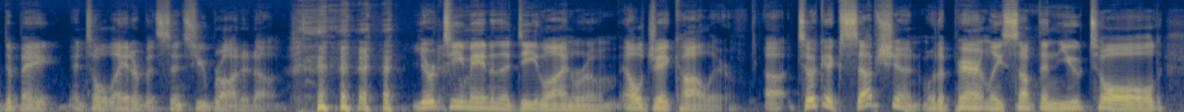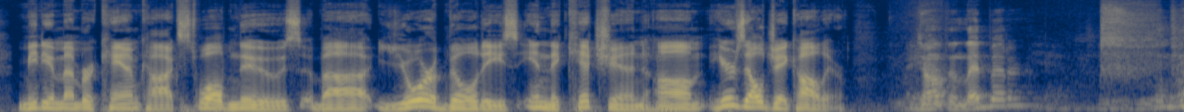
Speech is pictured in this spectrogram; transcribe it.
debate until later, but since you brought it up, your teammate in the D line room, LJ Collier, uh, took exception with apparently something you told media member Cam Cox, 12 News, about your abilities in the kitchen. Mm-hmm. Um, here's LJ Collier. Jonathan Ledbetter? He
